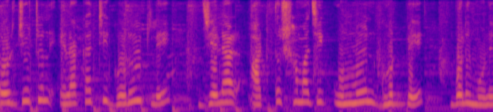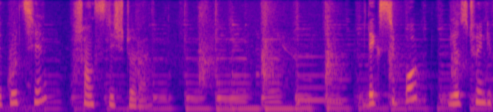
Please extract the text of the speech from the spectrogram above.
পর্যটন এলাকাটি গড়ে উঠলে জেলার আর্থসামাজিক উন্নয়ন ঘটবে বলে মনে করছেন সংশ্লিষ্টরা। ডেস্ক রিপোর্ট, নিউজ টোয়েন্টি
